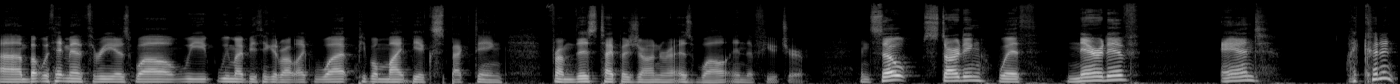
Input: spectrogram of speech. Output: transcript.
Um, but with Hitman 3 as well, we, we might be thinking about like what people might be expecting from this type of genre as well in the future. And so, starting with narrative, and I couldn't,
